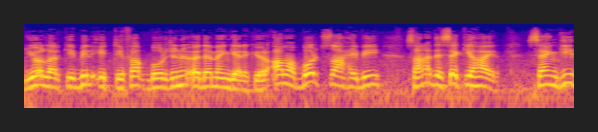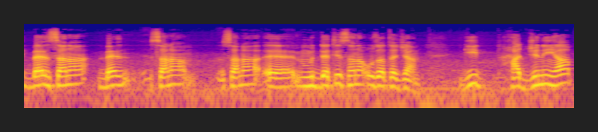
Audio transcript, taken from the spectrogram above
Diyorlar ki bil ittifak borcunu ödemen gerekiyor. Ama borç sahibi sana desek ki hayır. Sen git ben sana ben sana sana e, müddeti sana uzatacağım. Git haccını yap.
